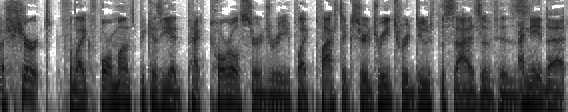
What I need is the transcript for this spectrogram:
a shirt for like four months because he had pectoral surgery, like plastic surgery to reduce the size of his I need that.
